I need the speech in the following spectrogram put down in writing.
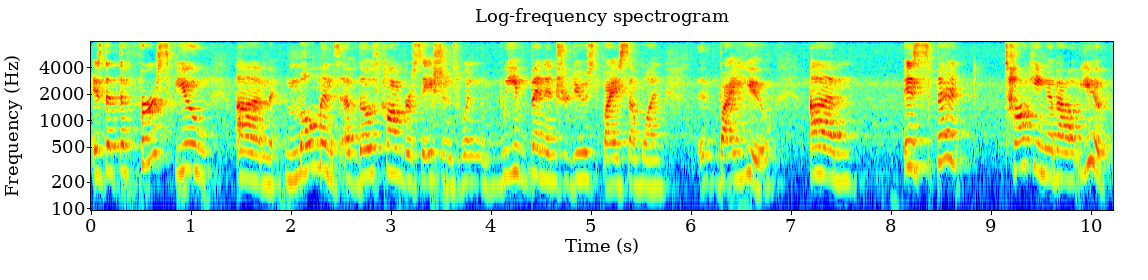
is that the first few um, moments of those conversations when we've been introduced by someone by you um, is spent talking about you.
